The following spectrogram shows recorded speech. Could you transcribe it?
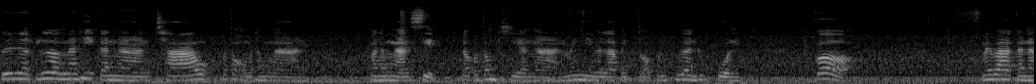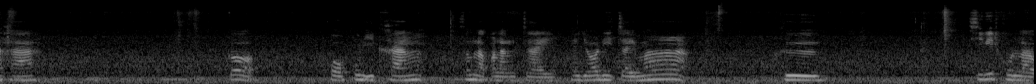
ด้วยเรื่องเรื่องหน้าที่การงานเช้าก็ต้องออกมาทำงาน มาทำงานเสร็จเราก็ต้องเคลียร์งาน ไม่มีเวลาไปตอบเพื่อนๆทุกคน ก็ ไม่ว่ากันนะคะ ก็ขอบคุณอีกครั้งสำหรับกำลังใจทยอดีใจมาก คือชีวิตคนเรา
